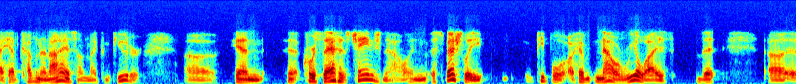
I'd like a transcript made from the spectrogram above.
I have Covenant Eyes on my computer. Uh, and of course, that has changed now, and especially people have now realized that uh,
